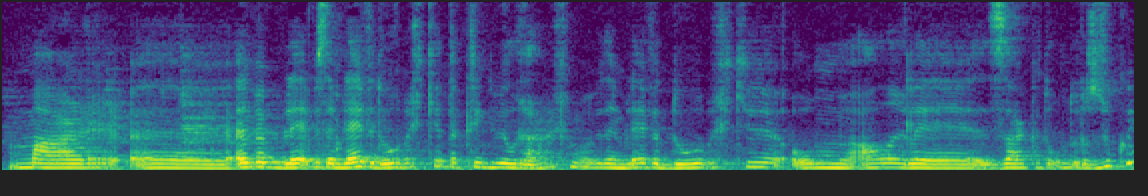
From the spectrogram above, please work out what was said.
Maar uh, en we, we, zijn blijven doorwerken. Dat klinkt heel raar, maar we zijn blijven doorwerken om allerlei zaken te onderzoeken.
